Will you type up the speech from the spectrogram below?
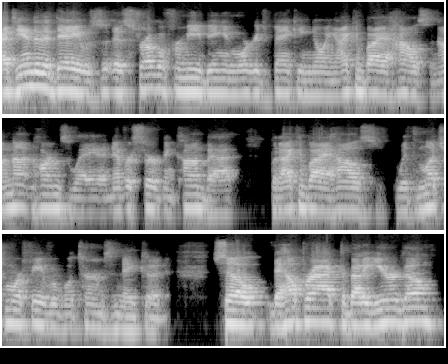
at the end of the day, it was a struggle for me being in mortgage banking, knowing I can buy a house and I'm not in harm's way. I never served in combat, but I can buy a house with much more favorable terms than they could. So the Helper Act, about a year ago,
